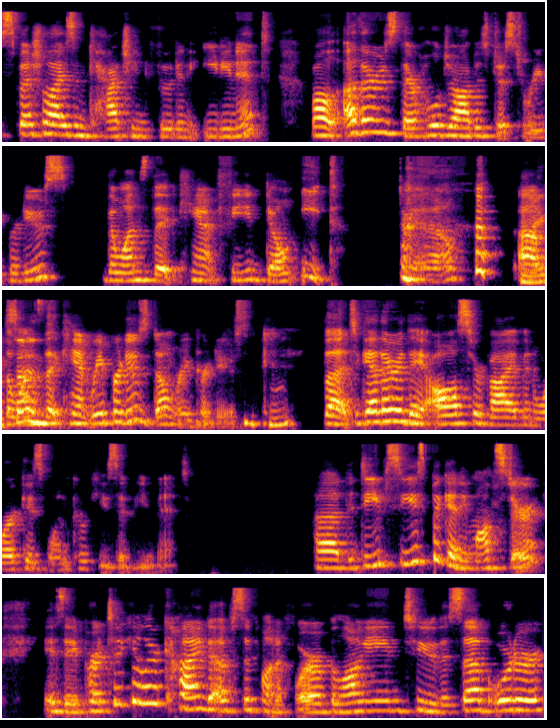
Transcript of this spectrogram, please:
specialize in catching food and eating it, while others, their whole job is just to reproduce. The ones that can't feed don't eat. You know, um, the ones that can't reproduce don't reproduce Mhm. But together they all survive and work as one cohesive unit. Uh, the deep sea spaghetti monster is a particular kind of siphonophore belonging to the suborder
